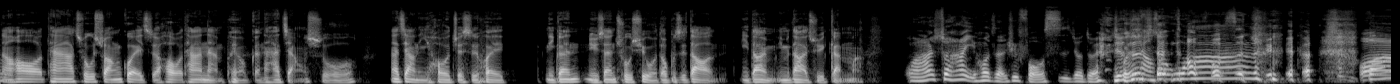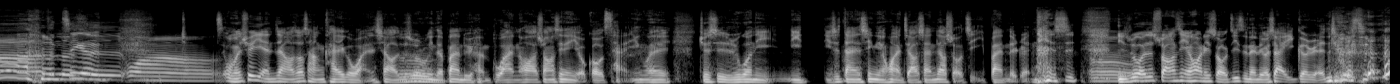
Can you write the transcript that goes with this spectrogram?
然后他出双柜之后，他男朋友跟他讲说，那这样你以后就是会。你跟女生出去，我都不知道你到底你们到底出去干嘛？哇，他说他以后只能去佛寺，就对。我就想说，哇，佛寺去，哇，真的这个哇。我们去演讲的时候，常开一个玩笑，就是说，如果你的伴侣很不安的话，双性恋有够惨，因为就是如果你你你是单性恋的话，你只要删掉手机一半的人；但是你如果是双性恋的话，你手机只能留下一个人，就是。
